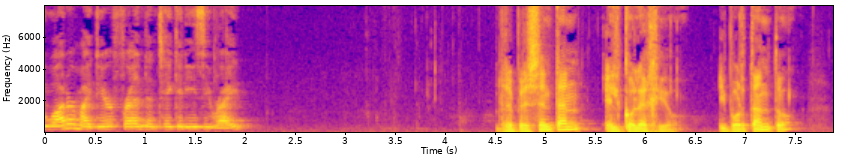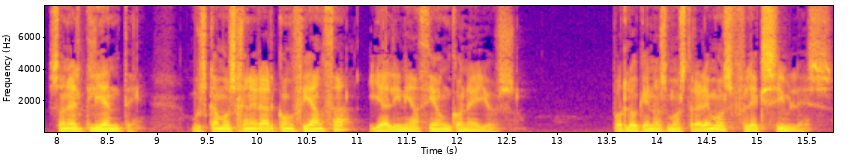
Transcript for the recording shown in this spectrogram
water, my dear friend, and take it easy, right? Representan el colegio y por tanto son el cliente. Buscamos generar confianza y alineación con ellos, por lo que nos mostraremos flexibles,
